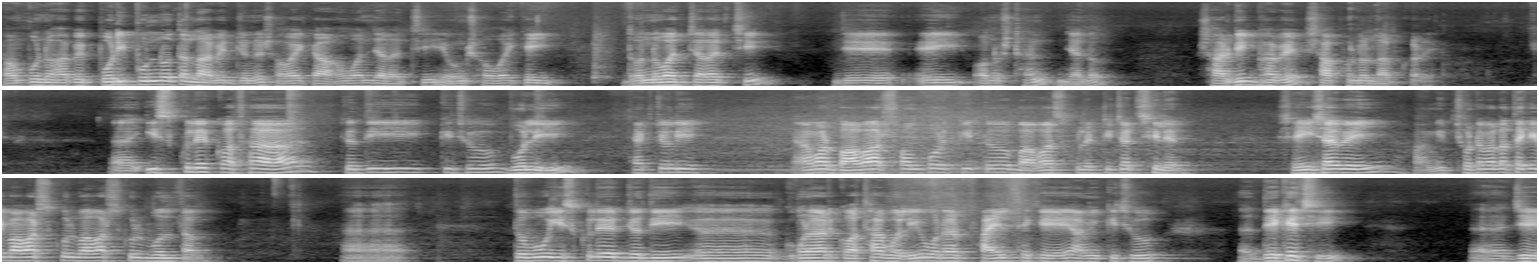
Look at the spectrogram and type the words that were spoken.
সম্পূর্ণভাবে পরিপূর্ণতা লাভের জন্য সবাইকে আহ্বান জানাচ্ছি এবং সবাইকেই ধন্যবাদ জানাচ্ছি যে এই অনুষ্ঠান যেন সার্বিকভাবে সাফল্য লাভ করে। স্কুলের কথা যদি কিছু বলি অ্যাকচুয়ালি আমার বাবার সম্পর্কিত বাবা স্কুলের টিচার ছিলেন। সেই হিসাবেই আমি ছোটোবেলা থেকেই বাবার স্কুল বাবার স্কুল বলতাম। তবু স্কুলের যদি গোড়ার কথা বলি, ওনার ফাইল থেকে আমি কিছু দেখেছি যে,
